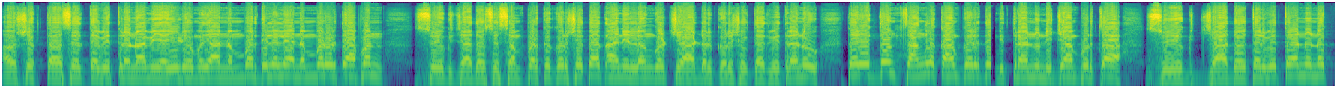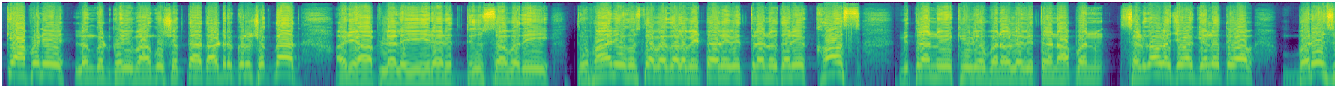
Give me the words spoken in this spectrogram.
आवश्यकता असेल तर मित्रांनो आम्ही या व्हिडिओमध्ये हा नंबर दिलेला आहे. नंबरवरती आपण सुयोग जाधवशी संपर्क करू शकतात आणि लंगोटची ऑर्डर करू शकतात मित्रांनो. तर एकदम चांगलं काम करत मित्रांनो निजामपूरचा सुयोग जाधव. तर मित्रांनो नक्की आपण हे लंगट घरी मागू शकतात ऑर्डर करू शकतात. आणि आपल्याला येणाऱ्या दिवसामध्ये तुफानी गोष्टी बघायला भेटणार आहे मित्रांनो तर एक खास मित्रांनो एक व्हिडिओ बनवला मित्रांनो. आपण सडगावला जेव्हा गेलो तेव्हा बरेच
